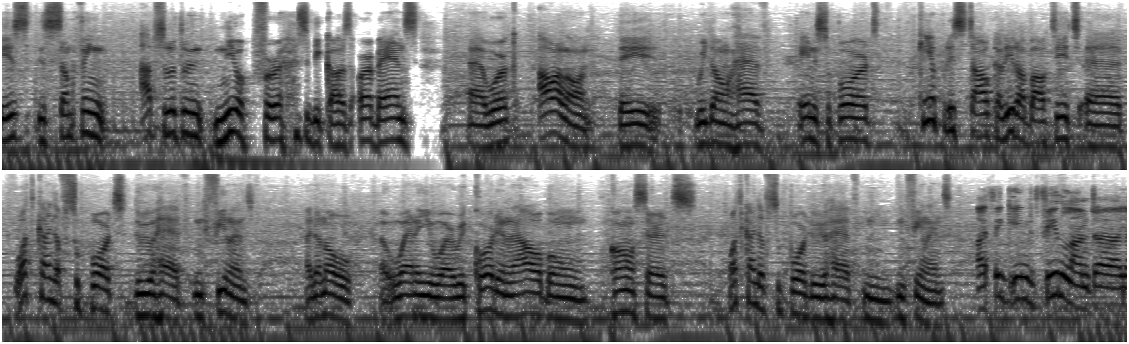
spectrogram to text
is is something absolutely new for us because our bands uh, work all alone. They we don't have any support. Can you please talk a little about it? Uh, what kind of support do you have in Finland? I don't know uh, when you are recording an album, concerts. What kind of support do you have in, in Finland? I think in Finland uh,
